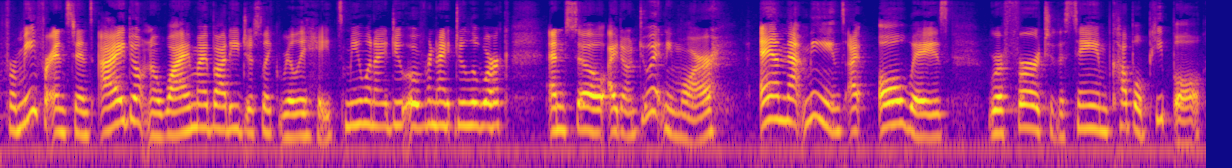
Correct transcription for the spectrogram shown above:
for me, for instance, I don't know why my body just like really hates me when I do overnight doula work. And so I don't do it anymore. And that means I always refer to the same couple people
